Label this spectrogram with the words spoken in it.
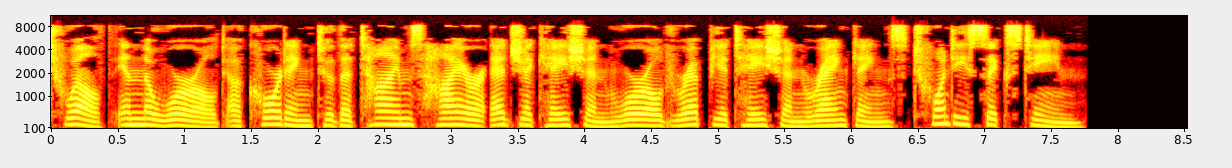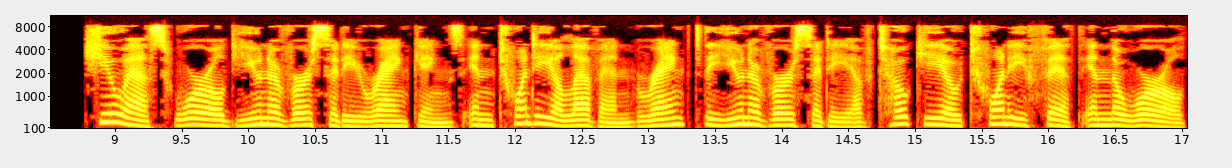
12th in the world according to the Times Higher Education World Reputation Rankings 2016. QS World University Rankings in 2011 ranked the University of Tokyo 25th in the world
